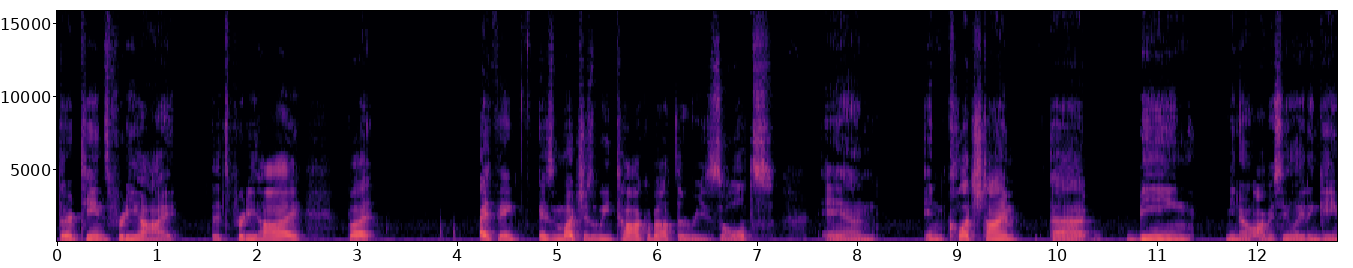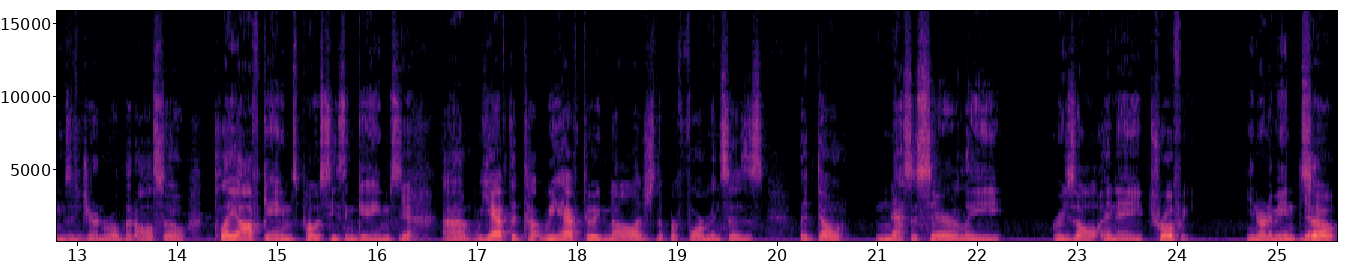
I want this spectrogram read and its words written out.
13's pretty high. It's pretty high, but I think as much as we talk about the results and in clutch time uh, being you know obviously late in games in general, but also playoff games, postseason games. Yeah. Uh, we have to t- we have to acknowledge the performances that don't necessarily result in a trophy. You know what I mean? Yeah. So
